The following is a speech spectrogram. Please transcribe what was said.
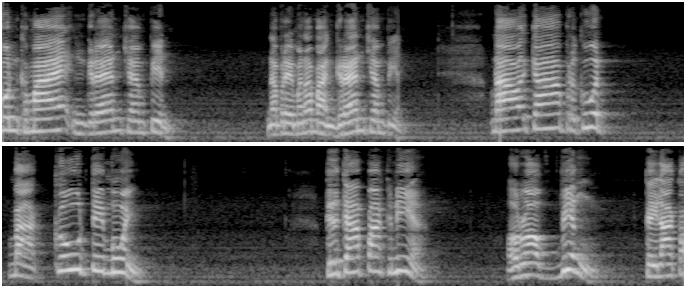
គុណខ្មែរ Grand Champion ណាប្រិយមិត្តណាបាទ Grand Champion ដោយការប្រកួត បាទគូទី1គឺការប៉ះគ្នារវាងកីឡាក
